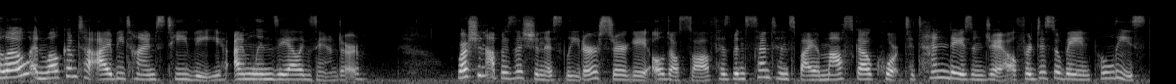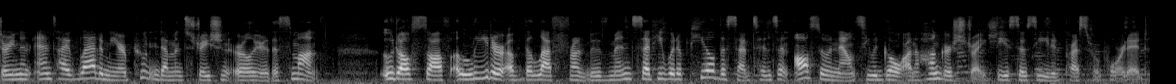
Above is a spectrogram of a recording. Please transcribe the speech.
Hello and welcome to IB Times TV. I'm Lindsay Alexander. Russian oppositionist leader Sergei Udaltsov has been sentenced by a Moscow court to 10 days in jail for disobeying police during an anti-Vladimir Putin demonstration earlier this month. Udaltsov, a leader of the Left Front movement, said he would appeal the sentence and also announced he would go on a hunger strike, the Associated Press reported.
